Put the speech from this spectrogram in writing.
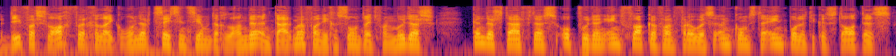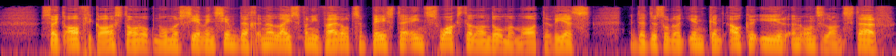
Die verslag vergelyk 176 lande in terme van die gesondheid van moeders, kindersterftes, opvoeding en vlakke van vroue se inkomste en politieke status. Suid-Afrika staan op nommer 77 in 'n lys van die wêreld se beste en swakste lande om 'n maat te wees. Dit is omdat een kind elke uur in ons land sterf.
